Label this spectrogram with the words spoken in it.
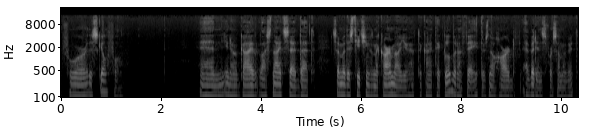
for the skillful. And, you know, Guy last night said that some of this teachings on the karma, you have to kind of take a little bit of faith. There's no hard evidence for some of it.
